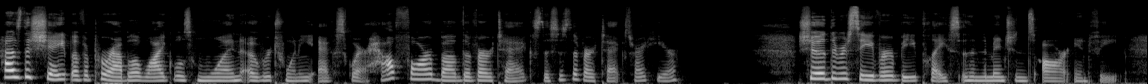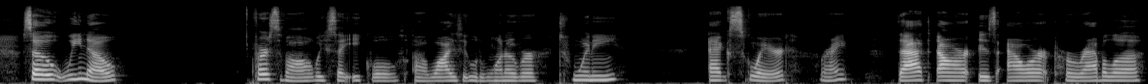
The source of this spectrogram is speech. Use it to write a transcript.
has the shape of a parabola y equals 1 over 20x squared. How far above the vertex, this is the vertex right here, should the receiver be placed, and the dimensions are in feet. So we know, first of all, we say equal, uh, y is equal to 1 over 20 x squared, right? That are, is our parabola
